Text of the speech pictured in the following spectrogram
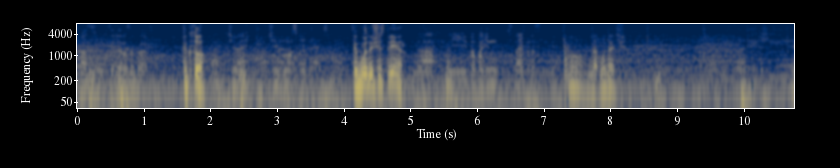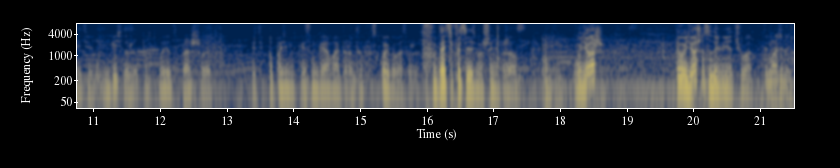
Здравствуйте, хотели разобраться? Ты кто? Ты будущий стример? Да, и топ-1 снайпер СНГ. О, да, удачи. Эти бесит уже, подходят, спрашивают. Эти топ-1 СНГ вайперы, это сколько у вас уже? Дайте посидеть в машине, пожалуйста. Уйдешь? Ты уйдешь отсюда или нет, чувак? Ты можешь выйти?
